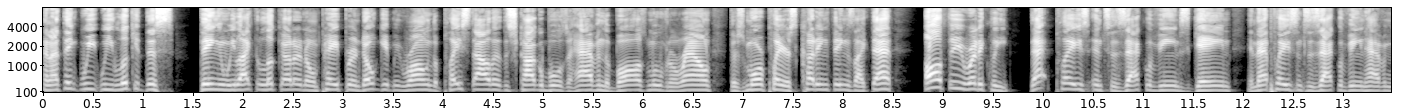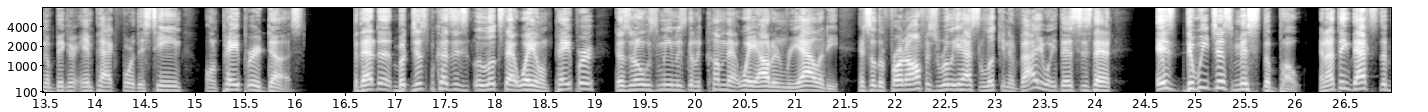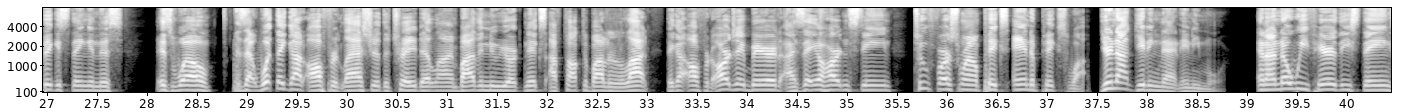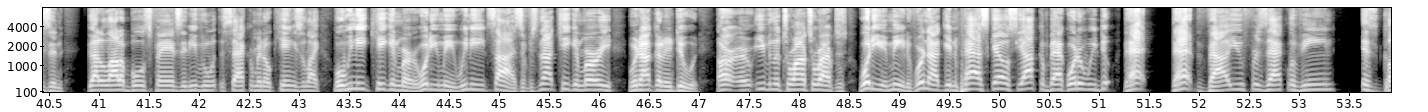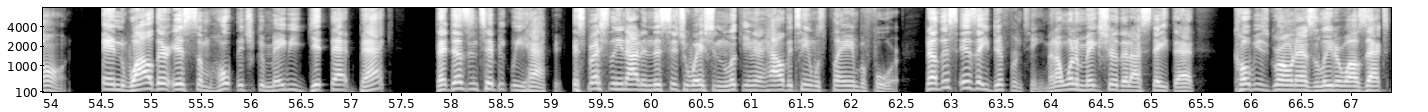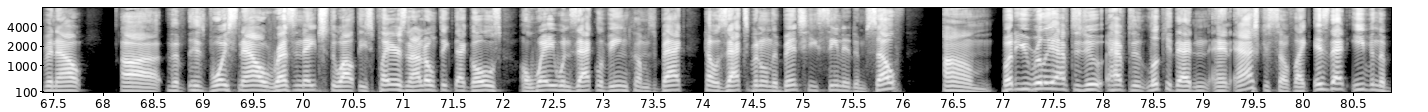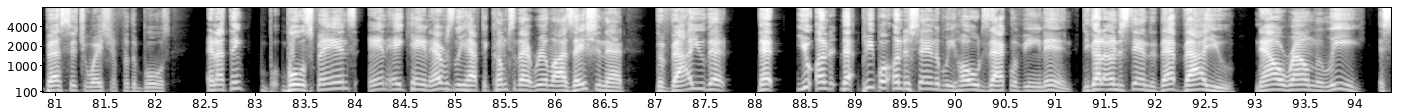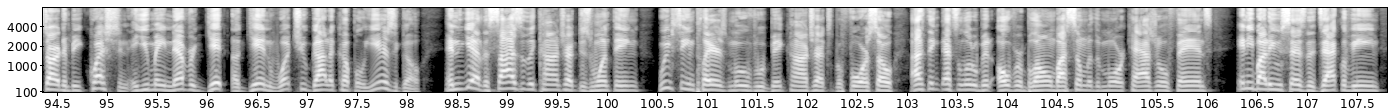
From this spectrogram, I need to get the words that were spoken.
And I think we we look at this thing, and we like to look at it on paper. And don't get me wrong, the play style that the Chicago Bulls are having, the ball's moving around, there's more players cutting things like that. All theoretically, that plays into Zach LaVine's game, and that plays into Zach LaVine having a bigger impact for this team. On paper, it does. But that, uh, but just because it looks that way on paper doesn't always mean it's going to come that way out in reality. And so the front office really has to look and evaluate this. Is that is did we just miss the boat? And I think that's the biggest thing in this as well is that what they got offered last year, at the trade deadline by the New York Knicks. I've talked about it a lot. They got offered RJ Barrett, Isaiah Hartenstein, two first round picks, and a pick swap. You're not getting that anymore. And I know we've heard these things and got a lot of Bulls fans that even with the Sacramento Kings are like, well, we need Keegan Murray. What do you mean? We need size. If it's not Keegan Murray, we're not going to do it. Or, or, even the Toronto Raptors, what do you mean? If we're not getting Pascal Siakam back, what do we do? That that value for Zach LaVine is gone. And while there is some hope that you can maybe get that back, that doesn't typically happen, especially not in this situation, looking at how the team was playing before. Now, this is a different team, and I want to make sure that I state that Coby's grown as a leader while Zach's been out. Uh, the, his voice now resonates throughout these players, and I don't think that goes away when Zach LaVine comes back. Hell, Zach's been on the bench; he's seen it himself. Um, but you really have to do have to look at that and, and ask yourself, like, is that even the best situation for the Bulls? And I think Bulls fans and AK and Eversley have to come to that realization that the value that that you under that people understandably hold Zach LaVine in, you got to understand that that value now around the league is starting to be questioned, and you may never get again what you got a couple years ago. And yeah, the size of the contract is one thing. We've seen players move with big contracts before, so I think that's a little bit overblown by some of the more casual fans. Anybody who says that Zach LaVine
